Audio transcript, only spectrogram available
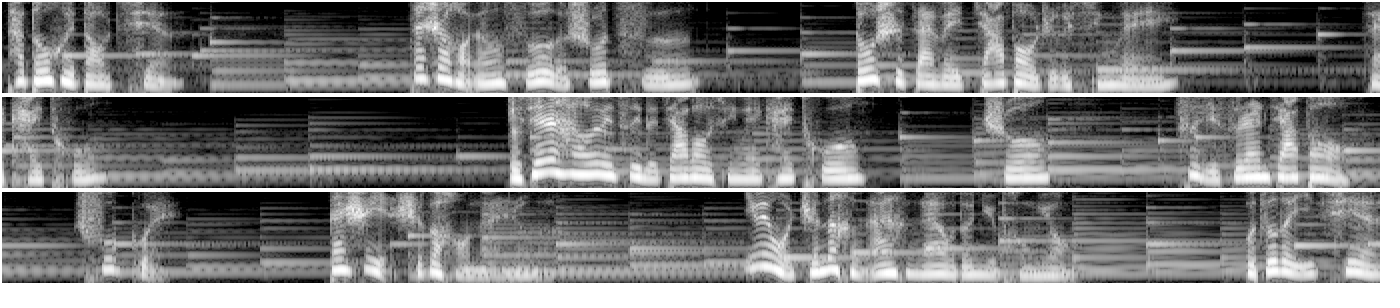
他都会道歉，但是好像所有的说辞。都是在为家暴这个行为在开脱。有些人还会为自己的家暴行为开脱，说自己虽然家暴、出轨，但是也是个好男人啊。因为我真的很爱很爱我的女朋友，我做的一切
